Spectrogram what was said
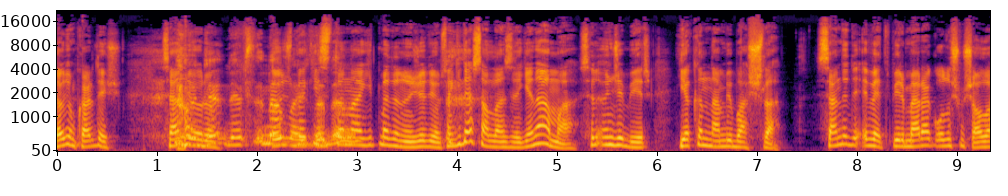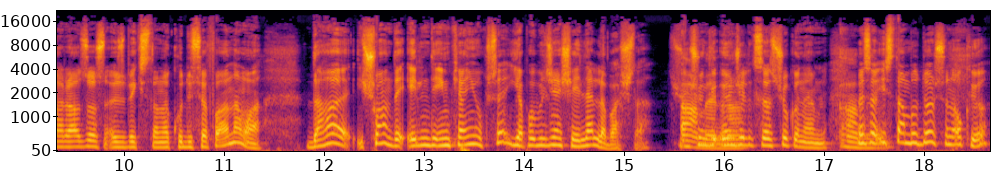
Ya diyorum kardeş sen diyorum Özbekistan'a gitmeden önce diyorum. Sen gidersen Allah'ın izniyle gene ama sen önce bir yakından bir başla. Sende de evet bir merak oluşmuş Allah razı olsun Özbekistan'a, Kudüs'e falan ama daha şu anda elinde imkan yoksa yapabileceğin şeylerle başla. Çünkü, amin. öncelik sırası çok önemli. Amin. Mesela İstanbul'da 4 sene okuyor.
